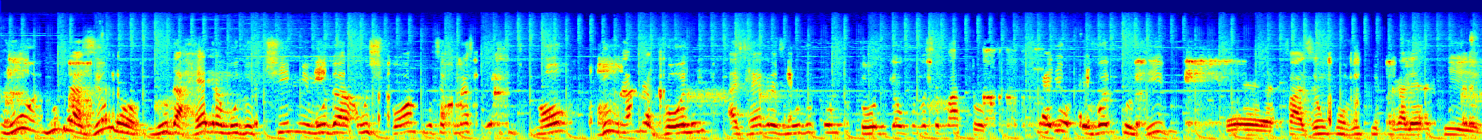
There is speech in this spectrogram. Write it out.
no, no, Brasil não. Muda a regra, muda o time, muda o esporte. Você começa a jogar futebol, do nada vôlei, as regras mudam o tempo todo, que é o que você passou. E aí eu, eu vou, inclusive, é, fazer um convite para a galera que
